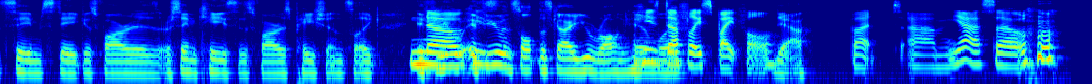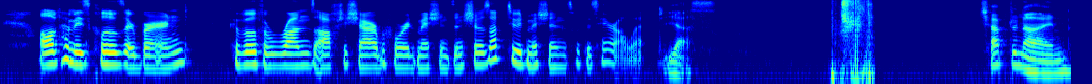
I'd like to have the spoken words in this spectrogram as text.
same stake as far as or same case as far as patience. Like if no, you if you insult this guy, you wrong him. he's like- definitely spiteful. yeah. But um, yeah, so all of Hemme's clothes are burned. Kvothe runs off to shower before admissions and shows up to admissions with his hair all wet. Yes. Chapter 9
